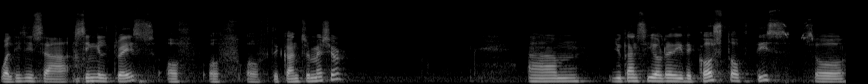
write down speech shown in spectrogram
well, this is a single trace of, of, of the countermeasure. Um, you can see already the cost of this. So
